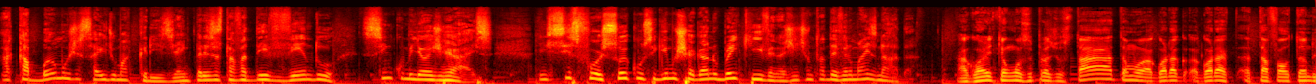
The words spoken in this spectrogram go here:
Acabamos de sair de uma crise. A empresa estava devendo 5 milhões de reais. A gente se esforçou e conseguimos chegar no break-even. A gente não está devendo mais nada. Agora a gente tem um pra ajustar, tamo, agora, agora tá faltando,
